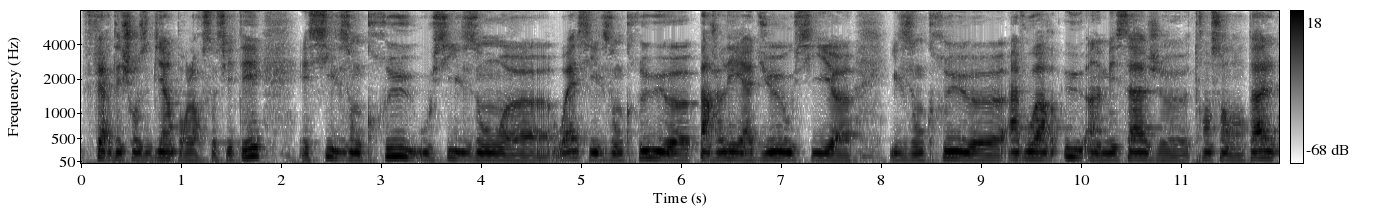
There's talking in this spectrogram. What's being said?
faire des choses bien pour leur société, et s'ils ont cru ou s'ils ont ouais s'ils ont cru parler à Dieu ou si ils ont cru avoir eu un message transcendantal,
